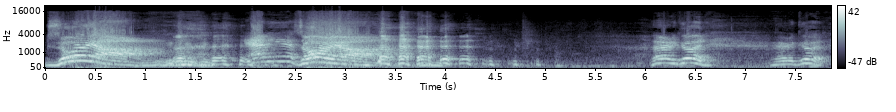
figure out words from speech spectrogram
Zoria! Annie Zoria! Very good. Very good.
